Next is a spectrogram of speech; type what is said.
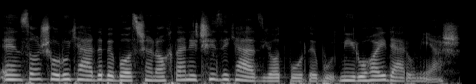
انسان شروع کرده به بازشناختن چیزی که از یاد برده بود نیروهای درونیش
